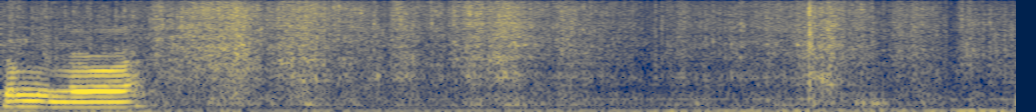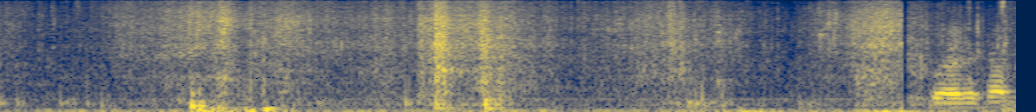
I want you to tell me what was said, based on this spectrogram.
สำนึกแล้วอะสวยเลยครับ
